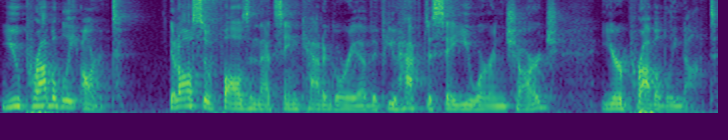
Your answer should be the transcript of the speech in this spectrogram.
you probably aren't. It also falls in that same category of if you have to say you are in charge, you're probably not.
